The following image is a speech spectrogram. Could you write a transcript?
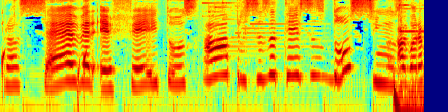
Prosever, efeitos. Ah, precisa ter esses docinhos. Agora,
